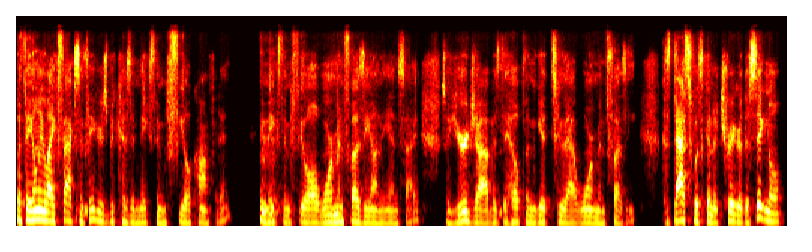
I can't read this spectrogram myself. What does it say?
but they only like facts and figures because it makes them feel confident. It mm-hmm. makes them feel all warm and fuzzy on the inside. So your job is to help them get to that warm and fuzzy because that's what's going to trigger the signal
